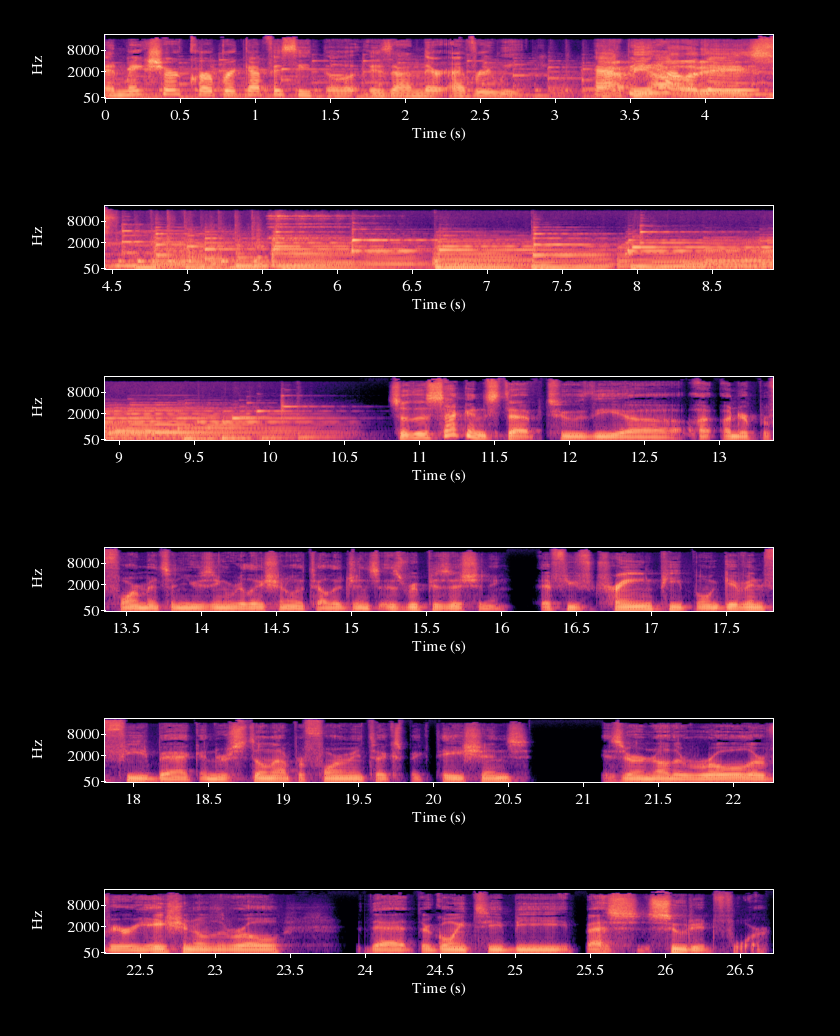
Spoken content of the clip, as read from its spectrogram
and make sure Corporate Cafecito is on there every week. Happy holidays. So the second step to the uh, underperformance and using relational intelligence is repositioning. If you've trained people and given feedback and they're still not performing to expectations, is there another role or variation of the role that they're going to be best suited for?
